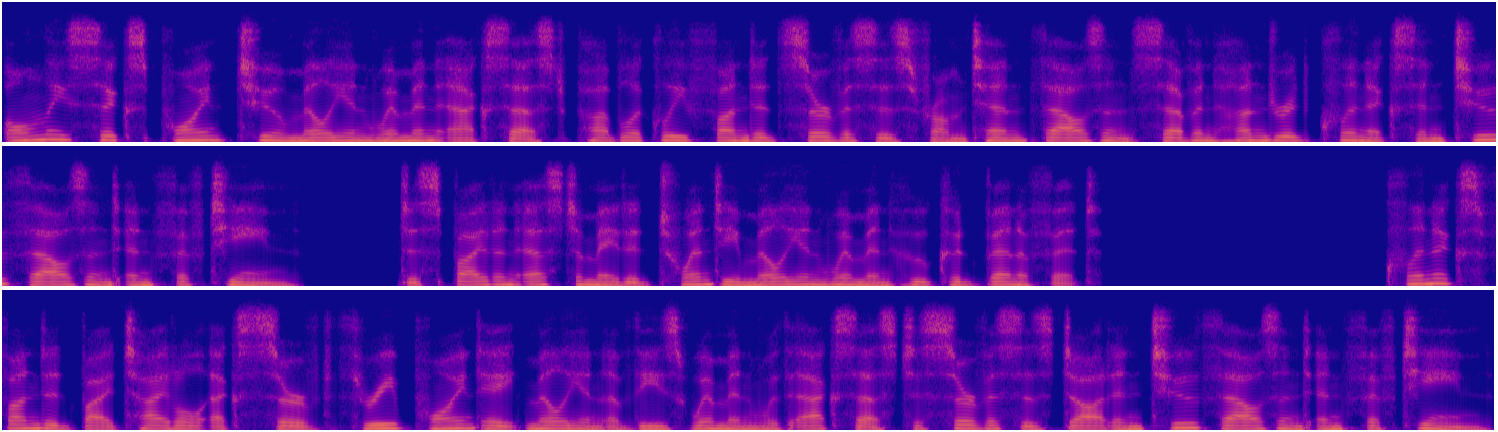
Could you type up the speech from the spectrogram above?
Only 6.2 million women accessed publicly funded services from 10,700 clinics in 2015, despite an estimated 20 million women who could benefit. Clinics funded by Title X served 3.8 million of these women with access to services. In 2015,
